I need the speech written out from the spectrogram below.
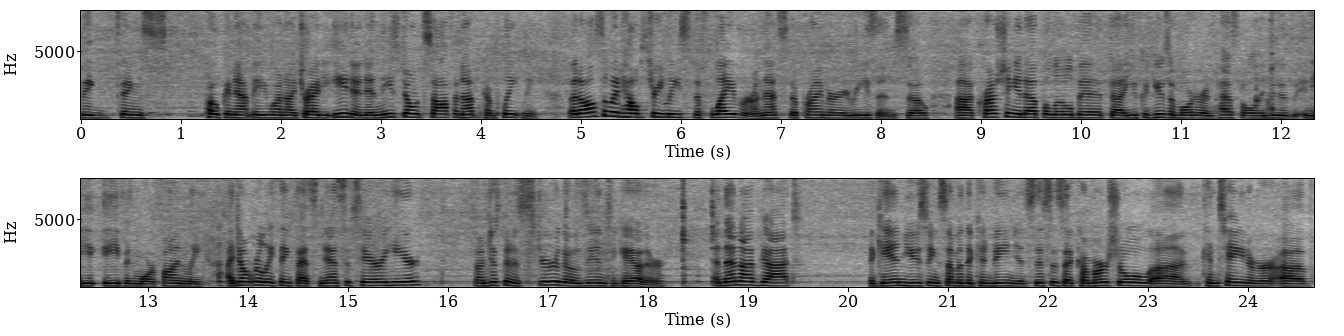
big things poking at me when I try to eat it, and these don't soften up completely. But also it helps release the flavor, and that's the primary reason. So uh, crushing it up a little bit, uh, you could use a mortar and pestle and do it e even more finely. I don't really think that's necessary here, so I'm just going to stir those in together. And then I've got Again, using some of the convenience. This is a commercial uh, container of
